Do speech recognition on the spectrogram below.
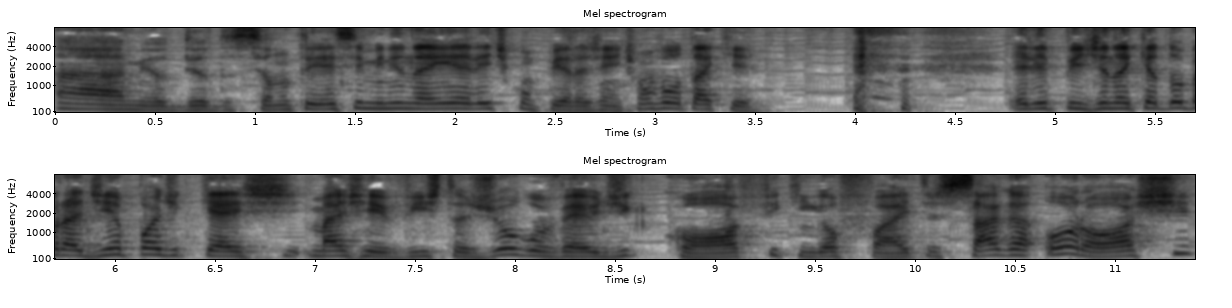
Ah, meu Deus do céu. Não tem... Esse menino aí é leite com pera, gente. Vamos voltar aqui. Ele pedindo aqui a dobradinha podcast mais revista Jogo Velho de KOF, King of Fighters, Saga Orochi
